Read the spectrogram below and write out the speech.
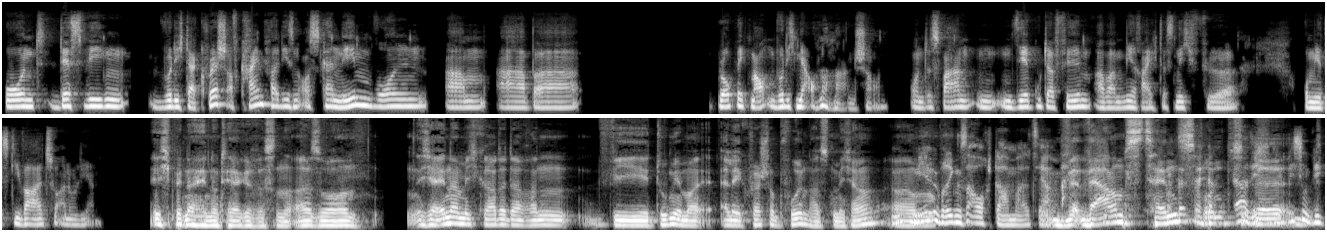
Und deswegen würde ich da Crash auf keinen Fall diesen Oscar nehmen wollen, ähm, aber Brokeback Mountain würde ich mir auch nochmal anschauen. Und es war ein, ein, sehr guter Film, aber mir reicht es nicht für, um jetzt die Wahl zu annullieren. Ich bin da hin und her gerissen. Also ich erinnere mich gerade daran, wie du mir mal LA Crash empfohlen hast, Micha. Ähm, mir übrigens auch damals, ja. Wärmstens und ja, ich, äh, wissen, wie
